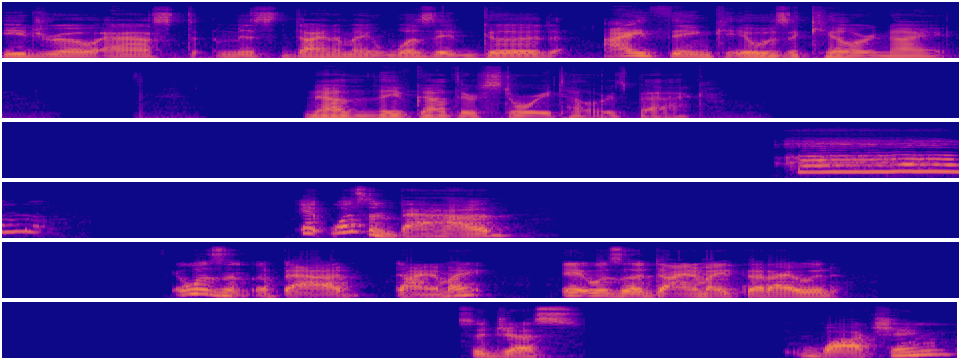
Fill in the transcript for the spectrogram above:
Idro asked Miss Dynamite, "Was it good?" I think it was a killer night. Now that they've got their storytellers back. Um, it wasn't bad. It wasn't a bad dynamite. It was a dynamite that I would suggest watching.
